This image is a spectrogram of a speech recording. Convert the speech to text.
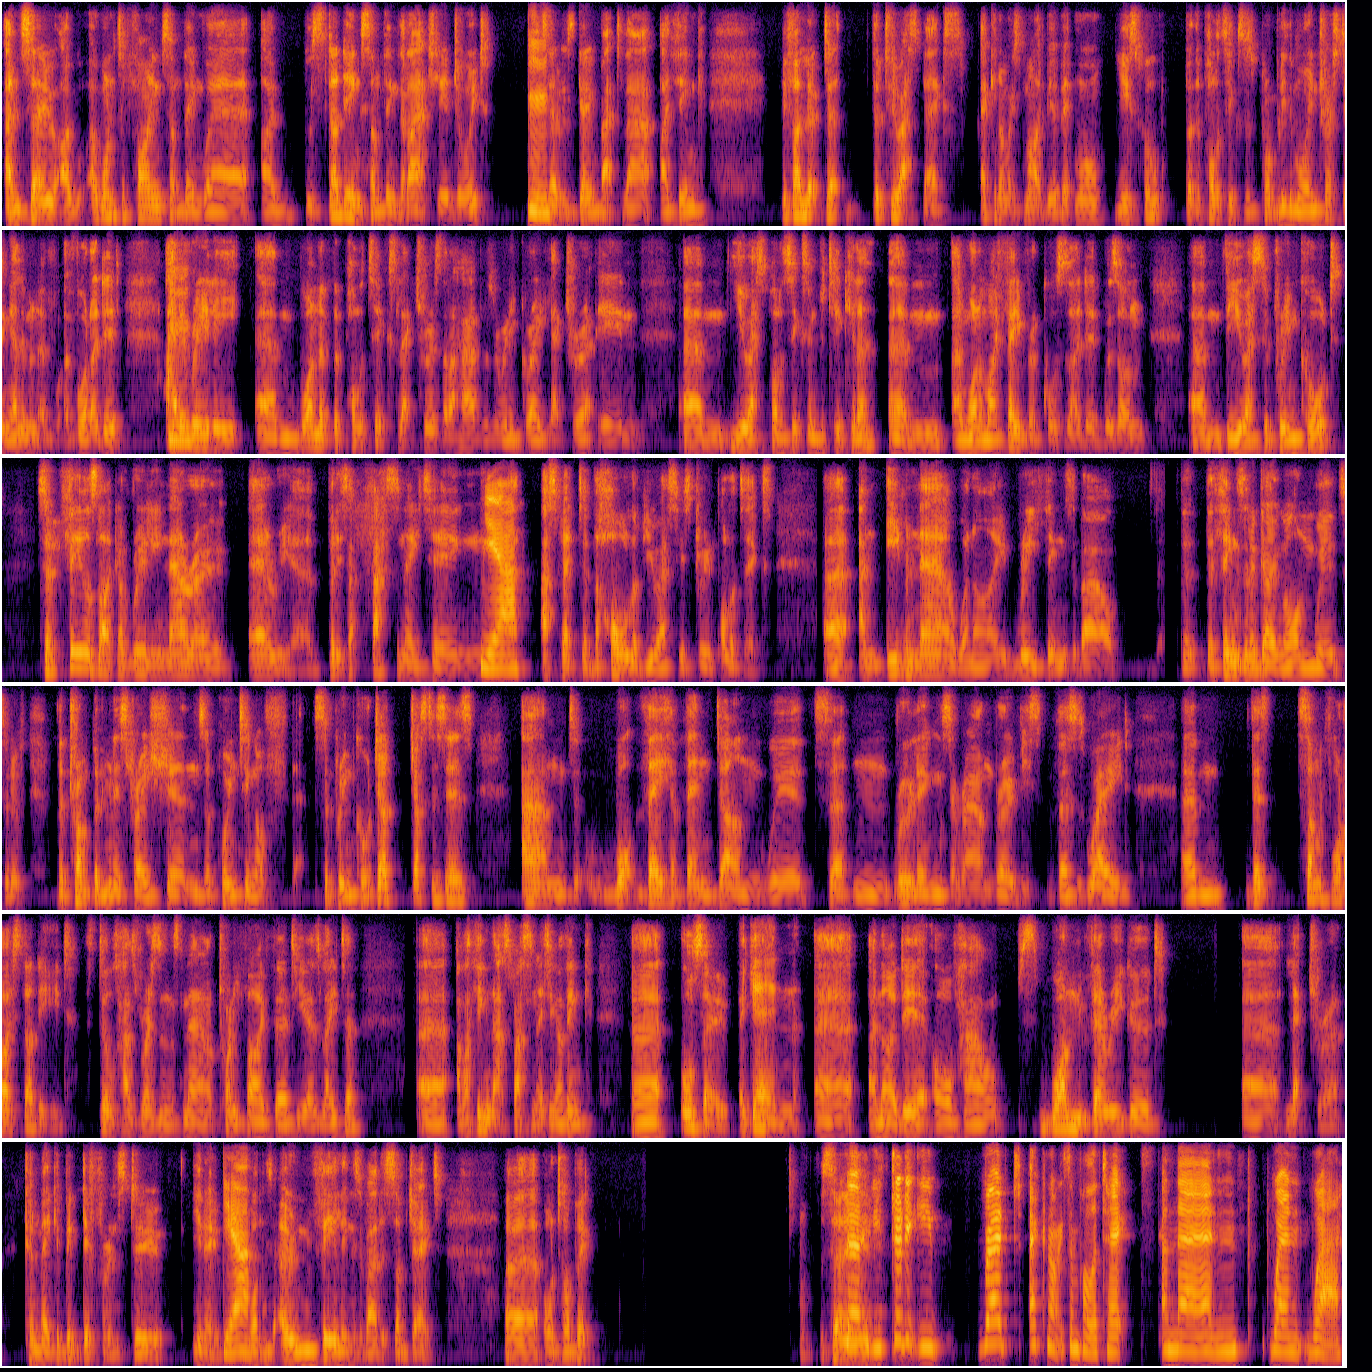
and so I, I wanted to find something where I was studying something that I actually enjoyed. Mm. So it was going back to that. I think if I looked at the two aspects, economics might be a bit more useful, but the politics was probably the more interesting element of, of what I did. I had a Mm. really, um, one of the politics lecturers that I had was a really great lecturer in um, US politics in particular. Um, and one of my favorite courses I did was on um, the US Supreme Court. So it feels like a really narrow area, but it's a fascinating Yeah. aspect of the whole of US history and politics. Uh, and even now, when I read things about the, the things that are going on with sort of the Trump administration's appointing of Supreme Court ju- justices and what they have then done with certain rulings around Roe v. versus Wade, um, there's some of what I studied still has resonance now, 25, 30 years later. Uh, and I think that's fascinating. I think uh, also, again, uh, an idea of how one very good uh, lecturer can make a big difference to, you know, yeah. one's own feelings about a subject uh, or topic. So, so you studied, you read economics and politics, and then went where?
